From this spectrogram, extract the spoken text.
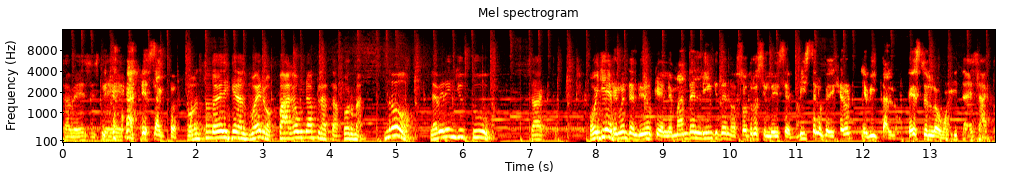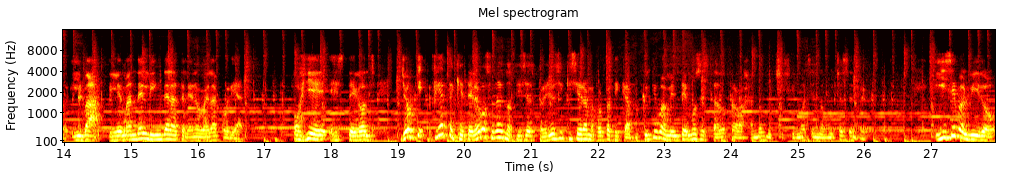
¿Sabes? Este, Exacto. Todavía dijeras, bueno, paga una plataforma. No, la ver en YouTube. Exacto. Oye. Tengo entendido que le manda el link de nosotros y le dice, ¿viste lo que dijeron? Evítalo. Esto es lo bueno. Exacto. Y va. Y le manda el link de la telenovela coreana. Oye, este, Gonz, yo fíjate que tenemos unas noticias, pero yo sí quisiera mejor platicar, porque últimamente hemos estado trabajando muchísimo, haciendo muchas entrevistas. Y se me olvidó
